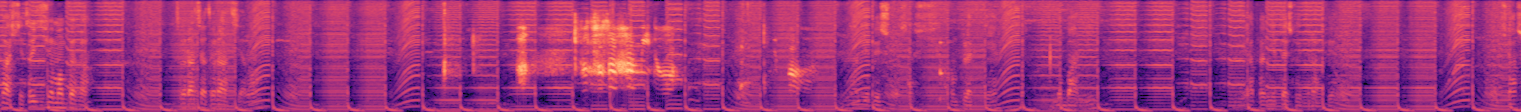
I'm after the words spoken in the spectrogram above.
Właśnie, coś dzisiaj mam pecha. Co racja, to racja. No wyszło coś kompletnie. Do bani. Ja pewnie też nie trafię. Chociaż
